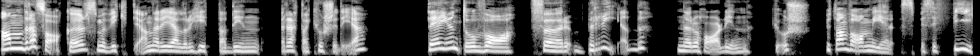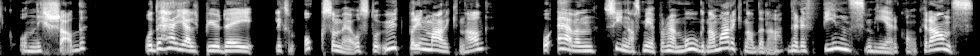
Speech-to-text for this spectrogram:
Andra saker som är viktiga när det gäller att hitta din rätta kursidé, det är ju inte att vara för bred när du har din kurs, utan vara mer specifik och nischad. Och Det här hjälper ju dig liksom också med att stå ut på din marknad och även synas mer på de här mogna marknaderna där det finns mer konkurrens.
